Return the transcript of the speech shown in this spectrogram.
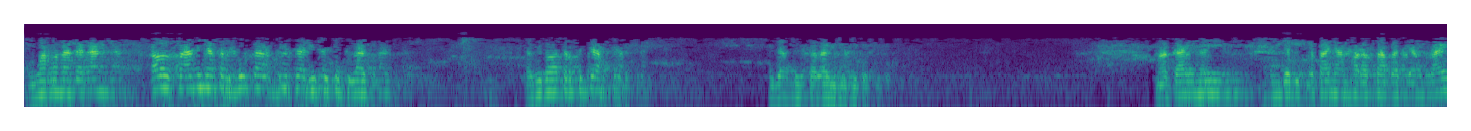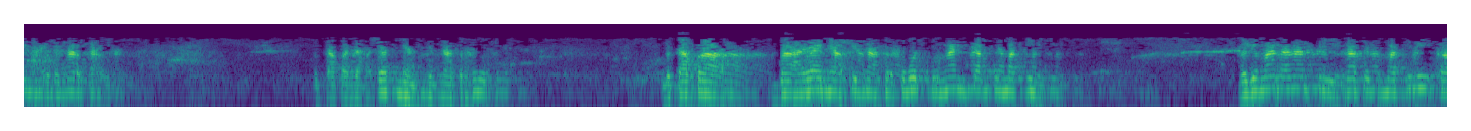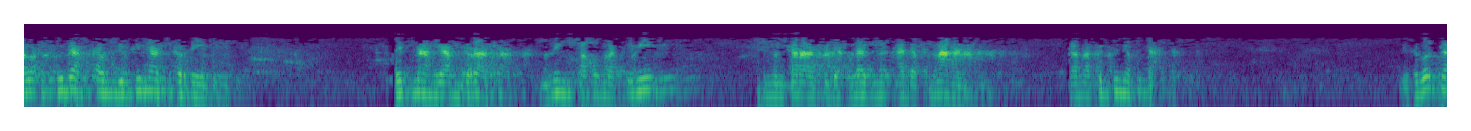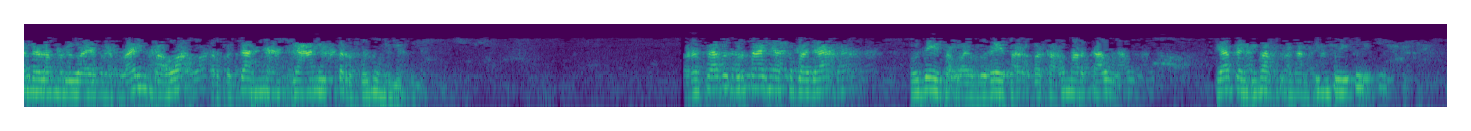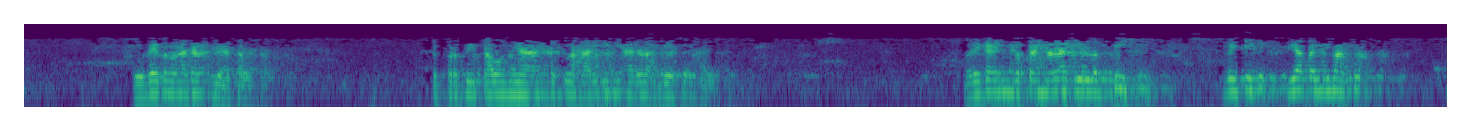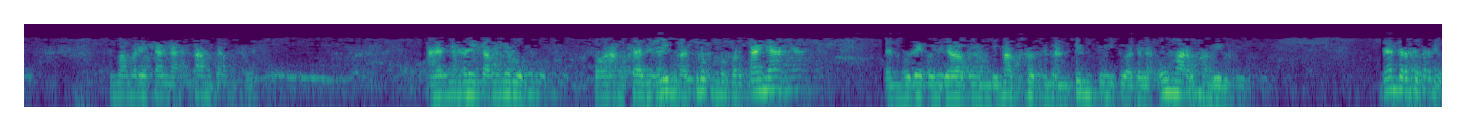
Umar mengatakan, kalau seandainya terbuka bisa ditutup lagi. Tapi kalau terpecah, tidak bisa lagi ditutup. Maka ini menjadi pertanyaan para sahabat yang lain yang mendengarkan. Betapa dahsyatnya fitnah tersebut. Betapa bahayanya fitnah tersebut mengancam umat ini. Bagaimana nanti nasib umat ini kalau sudah kondisinya seperti itu? Fitnah yang berat menimpa umat ini sementara tidak lagi ada penahan karena pintunya pecah. Disebutkan dalam riwayat yang lain bahwa terpecahnya yakni terbunuhnya. Para sahabat bertanya kepada Hudzaifah, wahai Hudzaifah, apakah Umar tahu Siapa yang dimaksud dengan pintu itu? Hudzaifah mengatakan, dia tahu. Seperti tahunnya setelah hari ini adalah besok hari. Mereka ingin bertanya lagi lebih spesifik siapa yang dimaksud. Cuma mereka nggak tangkap. Ya. Akhirnya mereka menyuruh seorang tabi'in masuk untuk bertanya dan Hudzaifah menjawab yang dimaksud dengan pintu itu adalah Umar sendiri. Dan terbukti.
